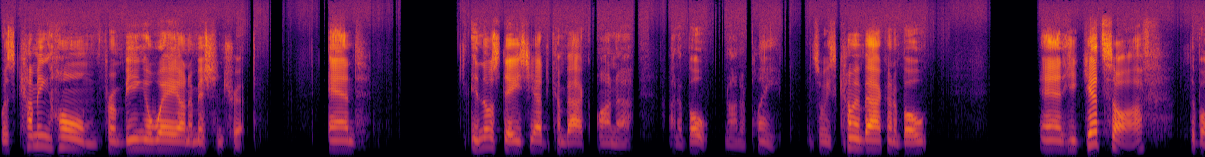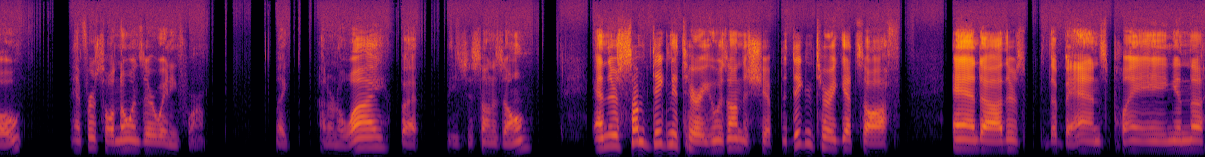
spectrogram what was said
was coming home from being away on a mission trip. And in those days, you had to come back on a, on a boat, not a plane. And so he's coming back on a boat. And he gets off the boat. And first of all, no one's there waiting for him. Like I don't know why, but he's just on his own. And there's some dignitary who was on the ship. The dignitary gets off, and uh, there's the band's playing, and the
